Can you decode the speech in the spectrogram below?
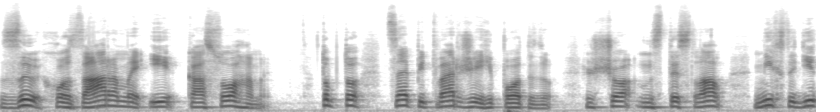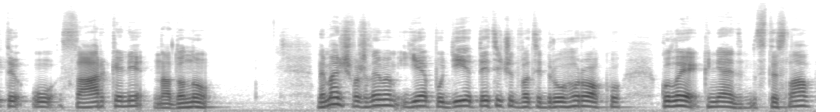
з хозарами і касогами. Тобто це підтверджує гіпотезу, що Мстислав міг сидіти у Саркелі на Дону. Не менш важливим є подія 1022 року, коли князь Мстислав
